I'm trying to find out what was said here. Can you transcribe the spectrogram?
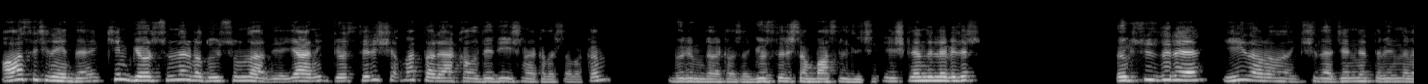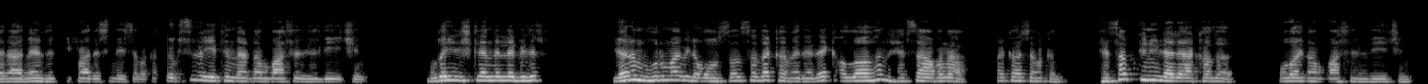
A seçeneğinde kim görsünler ve duysunlar diye yani gösteriş yapmakla alakalı dediği için arkadaşlar bakın bölümde arkadaşlar gösterişten bahsedildiği için ilişkilendirilebilir. Öksüzlere iyi davranan kişiler cennette benimle beraberdir ifadesinde ise bakın öksüz ve yetimlerden bahsedildiği için bu da ilişkilendirilebilir. Yarım hurma bile olsa sadaka vererek Allah'ın hesabına arkadaşlar bakın hesap günüyle alakalı olaydan bahsedildiği için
